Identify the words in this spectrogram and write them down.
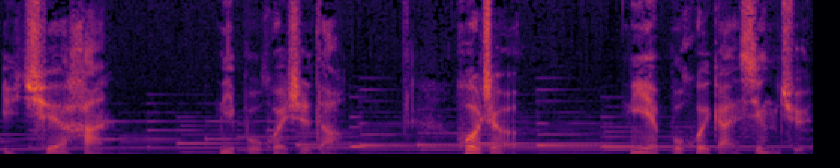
与缺憾，你不会知道，或者你也不会感兴趣。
